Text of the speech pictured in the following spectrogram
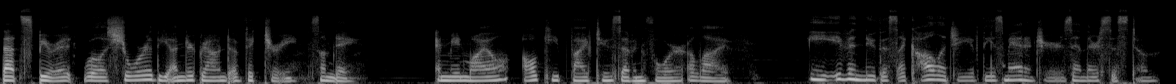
That spirit will assure the underground of victory someday. And meanwhile, I'll keep 5274 alive. He even knew the psychology of these managers and their system,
